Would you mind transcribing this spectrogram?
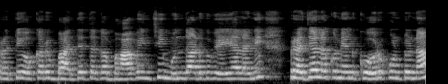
ప్రతి ఒక్కరు బాధ్యతగా భావించి ముందడుగు వేయాలని ప్రజలకు నేను కోరుకుంటున్నా.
